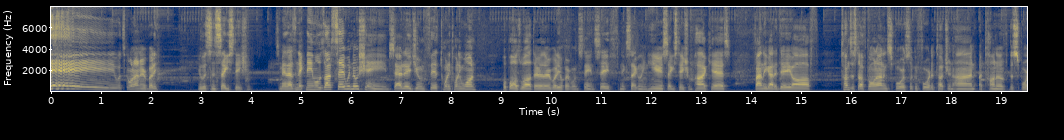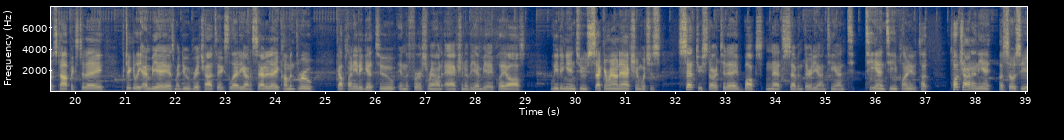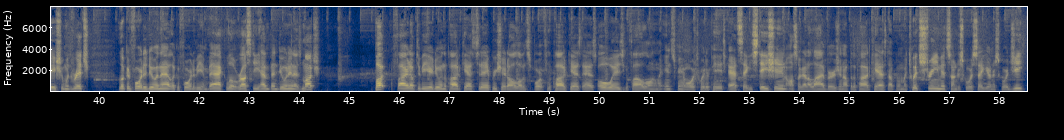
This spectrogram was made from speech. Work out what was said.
Hey, what's going on, everybody? You're listening to Seggy Station. This man has a nickname to say with no shame. Saturday, June 5th, 2021. Hope all's well out there, everybody. Hope everyone's staying safe. Nick Segling here, Seggy Station Podcast. Finally got a day off. Tons of stuff going on in sports. Looking forward to touching on a ton of the sports topics today, particularly NBA, as my dude Rich Hot Takes Letty on a Saturday coming through. Got plenty to get to in the first round action of the NBA playoffs leading into second round action, which is set to start today. Bucks Nets 7:30 on TNT. TNT. Plenty to touch touch on in the association with Rich. Looking forward to doing that. Looking forward to being back. A little rusty. Haven't been doing it as much. But fired up to be here doing the podcast today. Appreciate all love and support for the podcast as always. You can follow along on my Instagram or Twitter page at Seggy Station. Also got a live version up of the podcast up on my Twitch stream. It's underscore Segi underscore G.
